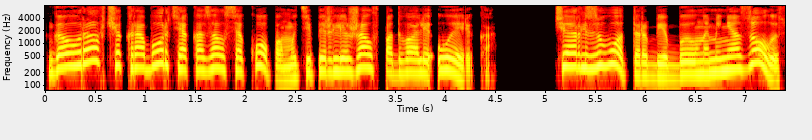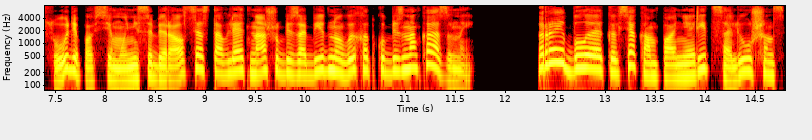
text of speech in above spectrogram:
Гаура в Чакраборте оказался копом и теперь лежал в подвале у Эрика. Чарльз Уоттерби был на меня зол и, судя по всему, не собирался оставлять нашу безобидную выходку безнаказанной. Рэй Блэк и вся компания Reed Solutions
